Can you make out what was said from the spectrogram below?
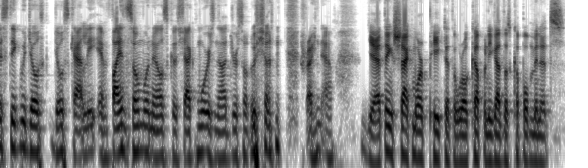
stick with Joe Joe Scally and find someone else because Shaq Moore is not your solution right now. Yeah, I think Shaq Moore peaked at the World Cup when he got those couple minutes,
